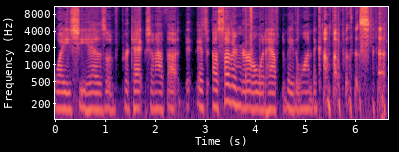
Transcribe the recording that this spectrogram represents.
ways she has of protection. I thought it's a southern girl would have to be the one to come up with this stuff.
